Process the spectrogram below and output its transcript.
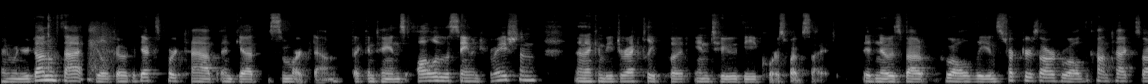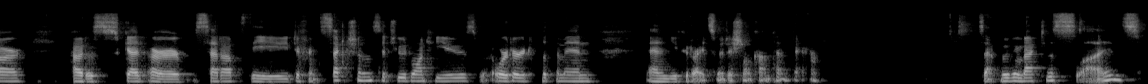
And when you're done with that, you'll go to the export tab and get some markdown that contains all of the same information and that can be directly put into the course website. It knows about who all the instructors are, who all the contacts are, how to get or set up the different sections that you would want to use, what order to put them in, and you could write some additional content there. So moving back to the slides.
